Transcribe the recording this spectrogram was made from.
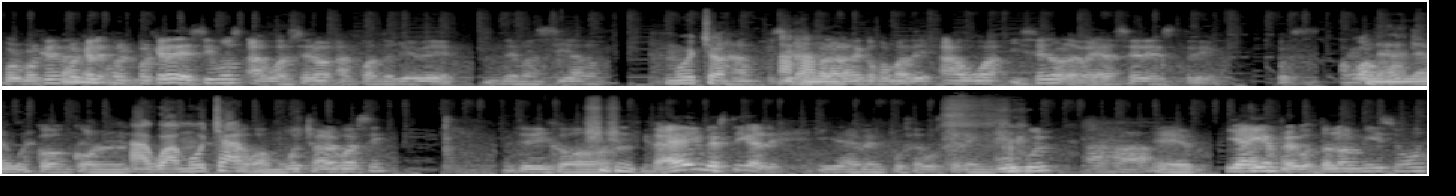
¿Por, por qué, por qué le- por- por qué le decimos aguacero a cuando llueve demasiado? Mucho. Ajá, pues si Ajá. la palabra se conforma de agua y cero, debería ser este, pues, Nada de agua. con, con Agua mucha. agua mucho, algo así. Y dijo, ¡eh, investigale! Y ya me puse a buscar en Google. Ajá. Eh, y alguien preguntó lo mismo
